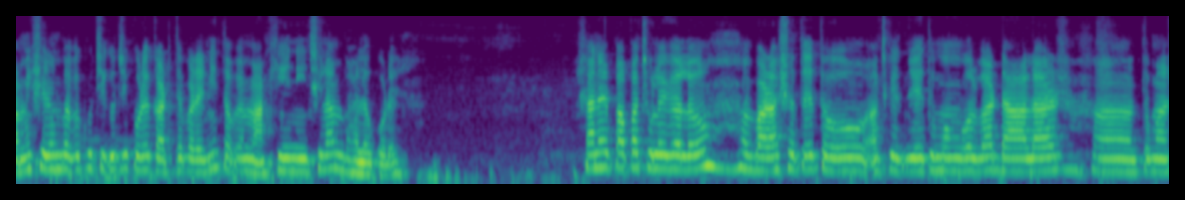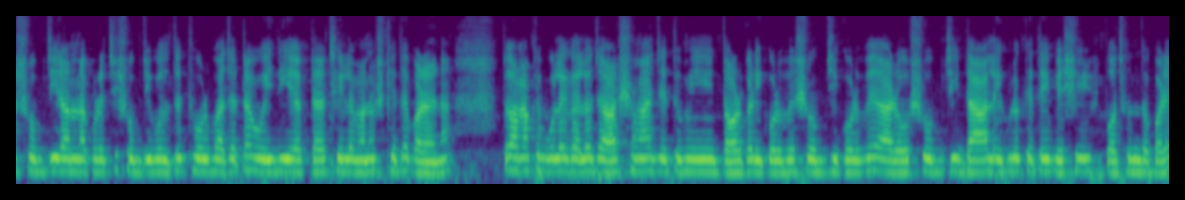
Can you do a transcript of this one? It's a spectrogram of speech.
আমি সেরকমভাবে কুচি কুচি করে কাটতে পারিনি, তবে মাখিয়ে নিয়েছিলাম ভালো করে। শানের পাপা চলে গেল বারাসাতে তো আজকে যেহেতু মঙ্গলবার, ডাল আর তোমার সবজি রান্না করেছি। সবজি বলতে থোর ভাজাটা, ওই দিয়ে একটা ছেলে মানুষ খেতে পারে না। তো আমাকে বলে গেল যাওয়ার সময় যে তুমি তরকারি করবে, সবজি করবে, আর ও সবজি, ডাল এগুলো খেতেই বেশি পছন্দ করে।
